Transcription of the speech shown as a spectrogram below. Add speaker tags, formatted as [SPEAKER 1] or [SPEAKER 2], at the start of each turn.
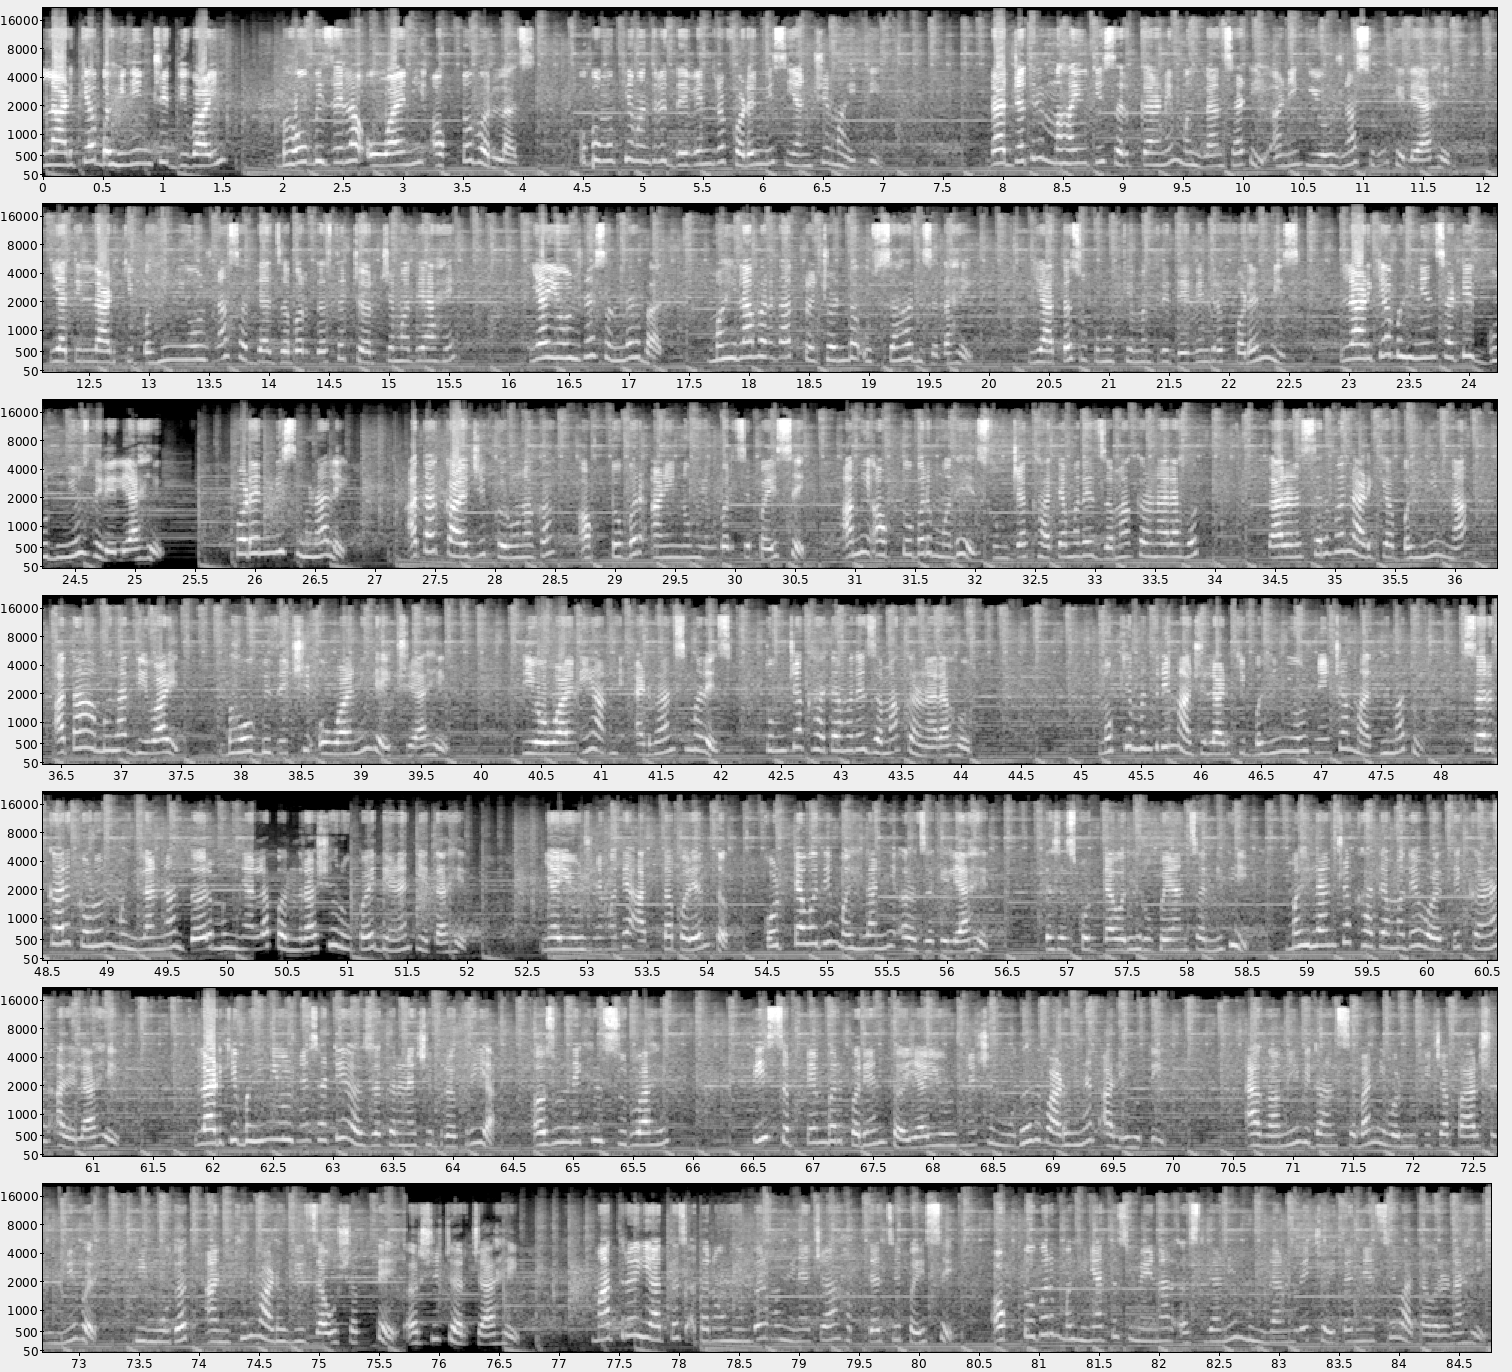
[SPEAKER 1] लाडक्या बहिणींची दिवाळी भाऊबीजेला ओवाळणी ऑक्टोबरलाच. उपमुख्यमंत्री देवेंद्र फडणवीस यांची माहिती. राज्यातील महायुती सरकारने महिलांसाठी अनेक योजना सुरू केल्या आहेत. यातील लाडकी बहीण योजना सध्या जबरदस्त चर्चेमध्ये आहे. या योजनेसंदर्भात महिला वर्गात प्रचंड उत्साह दिसत आहे. यातच उपमुख्यमंत्री देवेंद्र फडणवीस लाडक्या बहिणींसाठी गुड न्यूज दिलेली आहे. फडणवीस म्हणाले आता काळजी करू नका. ऑक्टोबर आणि नोव्हेंबरचे पैसे आम्ही ऑक्टोबर मध्येच तुमच्या खात्यामध्ये जमा करणार आहोत. कारण सर्व लाडक्या बहिणींना आता आम्हाला दिवाळीत भाऊबीजेची ओवाळणी द्यायची आहे. ती ओवाळणी आम्ही ऍडव्हान्स मध्येच तुमच्या खात्यामध्ये जमा करणार आहोत. मुख्यमंत्री माझी लाडकी बहीण योजनेच्या माध्यमातून सरकारकडून महिलांना दर महिन्याला पंधराशे रुपये देण्यात येत आहेत. या योजनेमध्ये आतापर्यंत कोट्यावधी महिलांनी अर्ज केले आहेत. तसेच कोट्यावधी रुपयांचा निधी महिलांच्या खात्यामध्ये वळते करण्यात आलेला आहे. लाडकी बहीण योजनेसाठी अर्ज करण्याची प्रक्रिया अजून देखील सुरू आहे. तीस सप्टेंबर पर्यंत या योजनेची मुदत वाढवण्यात आली होती. आगामी विधानसभा निवडणुकीच्या पार्श्वभूमीवर ही मुदत आणखीन वाढवली जाऊ शकते अशी चर्चा आहे. मात्र यातच आता नोव्हेंबर महिन्याच्या हप्त्याचे पैसे ऑक्टोबर महिन्यातच मिळणार असल्याने महिलांमध्ये चैतन्याचे वातावरण आहे.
